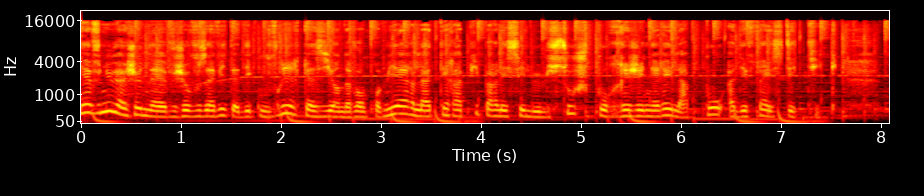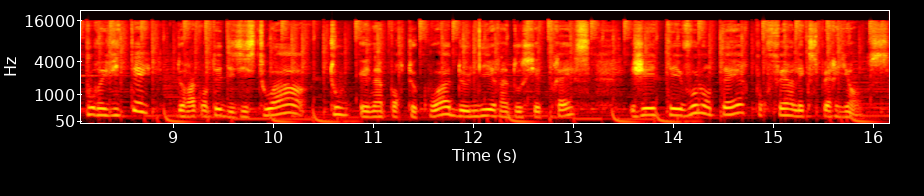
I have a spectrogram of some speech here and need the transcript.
Bienvenue à Genève. Je vous invite à découvrir, quasi en avant-première, la thérapie par les cellules souches pour régénérer la peau à des fins esthétiques. Pour éviter de raconter des histoires, tout et n'importe quoi, de lire un dossier de presse, j'ai été volontaire pour faire l'expérience.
